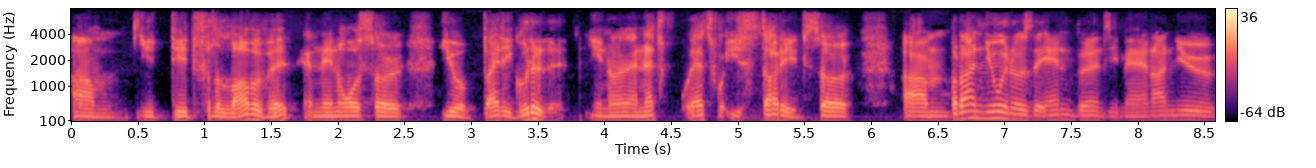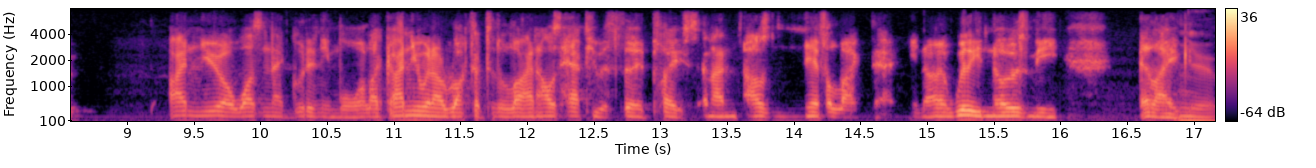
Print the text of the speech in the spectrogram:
um, you did for the love of it, and then also you're bloody good at it, you know, and that's that's what you studied. So, um, but I knew when it was the end, Burnsy, man, I knew. I knew I wasn't that good anymore. Like I knew when I rocked up to the line, I was happy with third place, and I, I was never like that. You know, Willie knows me, like Yeah.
